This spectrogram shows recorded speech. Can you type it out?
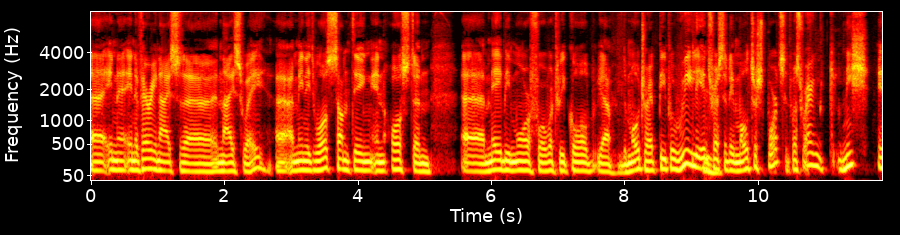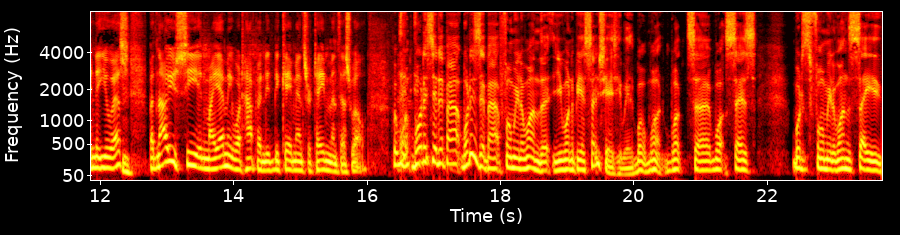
Uh, in a, in a very nice nice way. I mean, it was something in Austin uh, maybe more for what we call yeah the motorhead people really mm. interested in motorsports. It was very niche in the US, mm. but now you see in Miami what happened. It became entertainment as well. But what, what is it about? What is it about Formula One that you want to be associated with? What what what uh, what says? What does Formula One say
